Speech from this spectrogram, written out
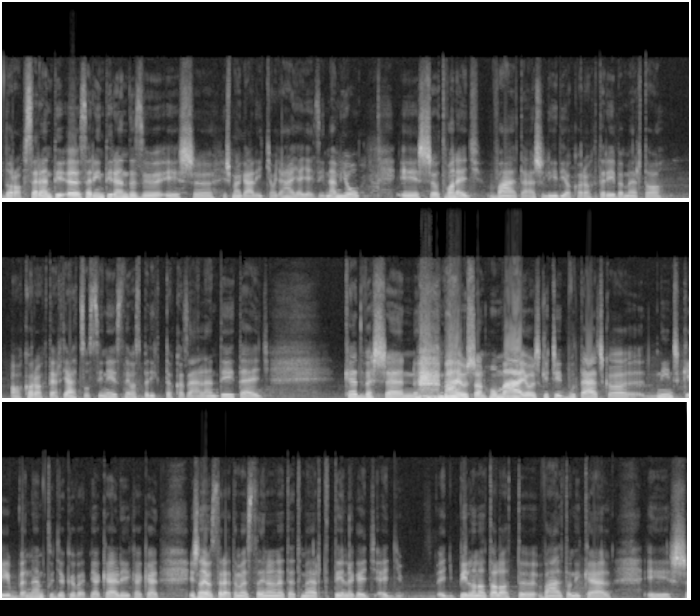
darab szerinti, szerinti rendező, és, és megállítja, hogy áj, ez így nem jó. És ott van egy váltás Lídia karakterébe, mert a, a karaktert játszó színésznő, az pedig tök az ellentéte, egy kedvesen, bájosan homályos, kicsit butácska, nincs képben, nem tudja követni a kellékeket, és nagyon szeretem ezt a jelenetet, mert tényleg egy, egy egy pillanat alatt váltani kell, és,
